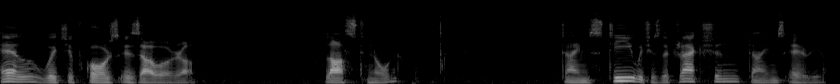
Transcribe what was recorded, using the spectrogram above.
L which of course is our uh, last node times T which is the traction times area.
